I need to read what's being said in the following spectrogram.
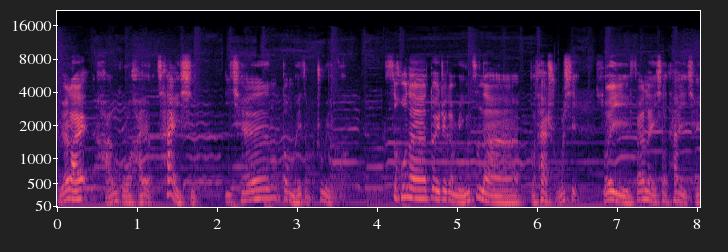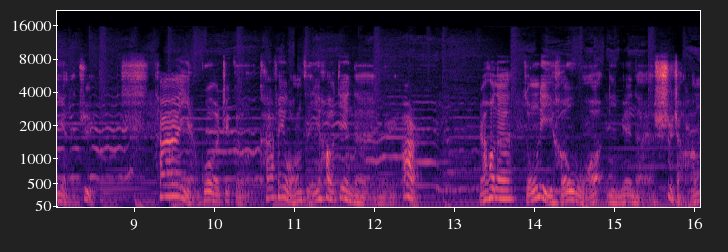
原来韩国还有蔡姓，以前都没怎么注意过，似乎呢对这个名字呢不太熟悉，所以翻了一下她以前演的剧，她演过这个《咖啡王子一号店》的女二。然后呢，总理和我里面的市长，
